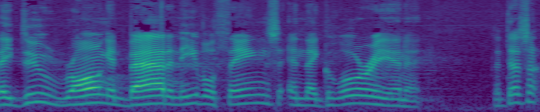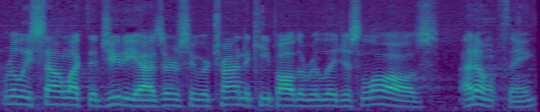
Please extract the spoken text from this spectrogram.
they do wrong and bad and evil things, and they glory in it. That doesn't really sound like the Judaizers who were trying to keep all the religious laws, I don't think.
